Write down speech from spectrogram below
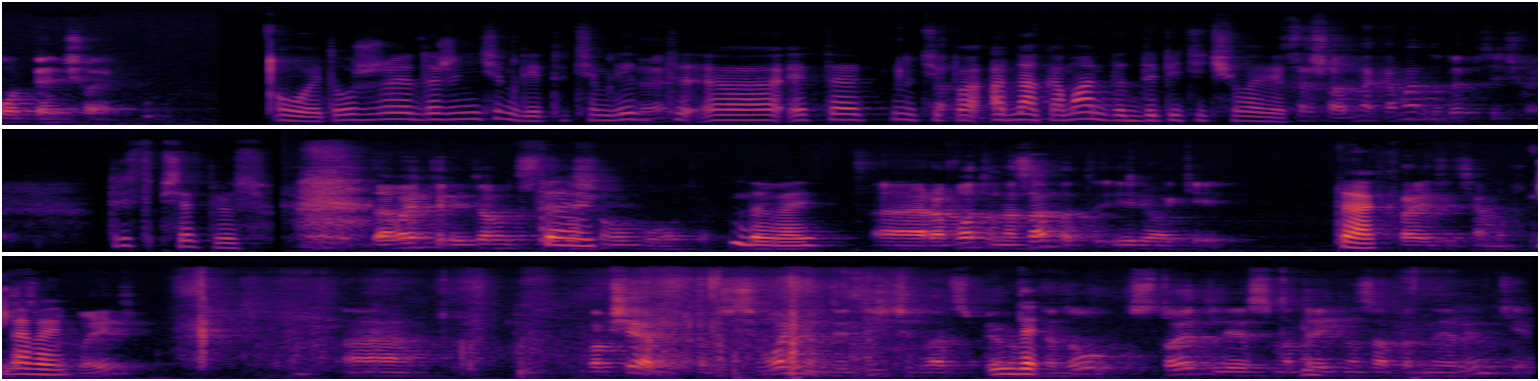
по пять человек. О, это уже даже не тимлид. Тимлид да? э, это, ну, типа, одна, одна команда до пяти человек. Хорошо, одна команда до пяти человек. 350 плюс. Давай перейдем к следующему так, блоку. Давай. А, работа на Запад и relocate. Так. Про эти темы Давай. поговорить. А, вообще, сегодня, в 2021 да. году, стоит ли смотреть на западные рынки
